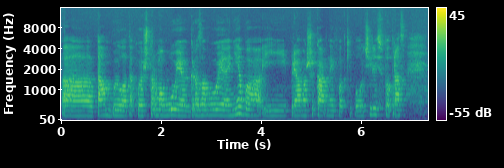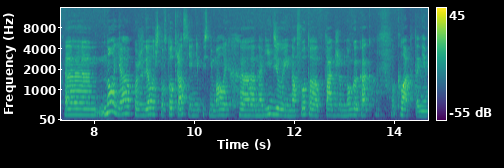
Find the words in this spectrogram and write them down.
Э, там было такое штормовое, грозовое небо, и прямо шикарные фотки получились в тот раз. Но я пожалела, что в тот раз я не поснимала их на видео и на фото так же много, как в Клактоне.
